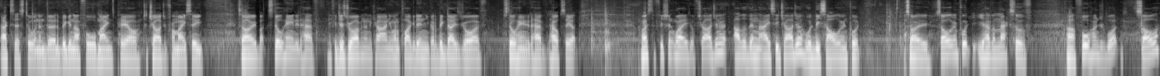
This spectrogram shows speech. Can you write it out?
access to an inverter big enough for mains power to charge it from AC. So, but still handy to have. If you're just driving in the car and you want to plug it in, you've got a big day's drive, still handy to have, helps out. Most efficient way of charging it, other than the AC charger, would be solar input. So solar input, you have a max of uh, 400 watt solar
